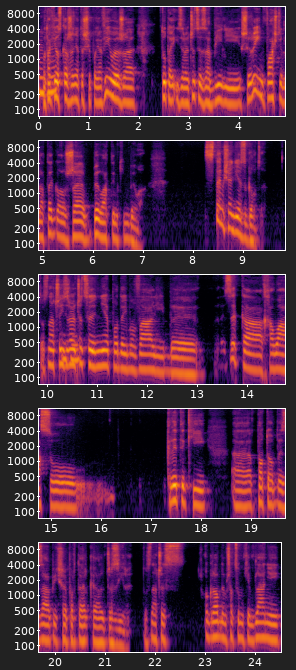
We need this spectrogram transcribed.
Bo takie mhm. oskarżenia też się pojawiły, że tutaj Izraelczycy zabili Shirin właśnie dlatego, że była tym, kim była. Z tym się nie zgodzę. To znaczy, mhm. Izraelczycy nie podejmowaliby ryzyka, hałasu, krytyki e, po to, by zabić reporterkę Al Jazeera. To znaczy, z ogromnym szacunkiem dla niej,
